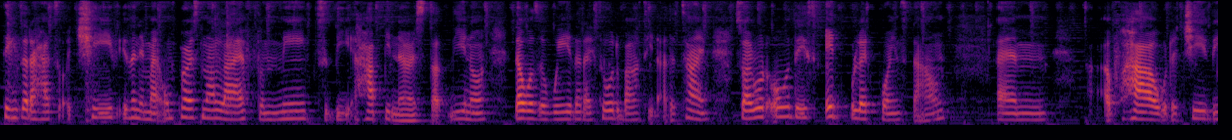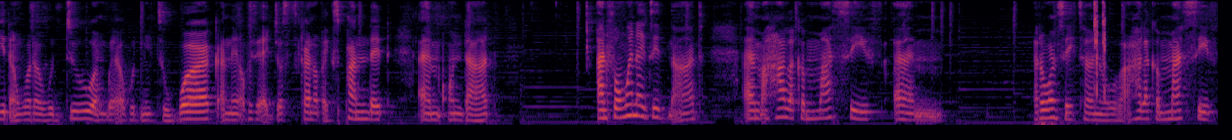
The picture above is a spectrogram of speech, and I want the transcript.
things that I had to achieve even in my own personal life for me to be a happy nurse. That you know that was a way that I thought about it at the time. So I wrote all these eight bullet points down um of how I would achieve it and what I would do and where I would need to work. And then obviously I just kind of expanded um on that. And from when I did that um I had like a massive um I don't want to say turnover I had like a massive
